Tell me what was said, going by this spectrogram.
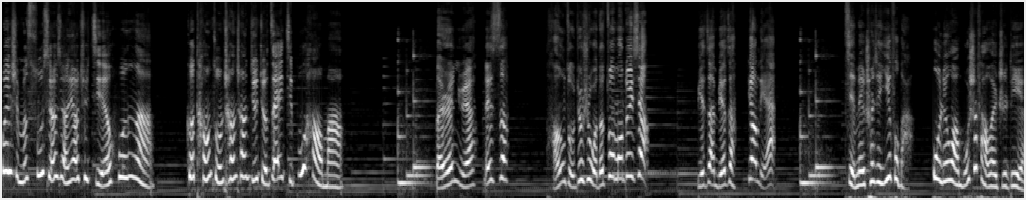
为什么苏小小要去结婚啊？和唐总长长久久在一起不好吗？本人女蕾丝，唐总就是我的做梦对象。别赞别赞，要脸！姐妹穿件衣服吧，互联网不是法外之地。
